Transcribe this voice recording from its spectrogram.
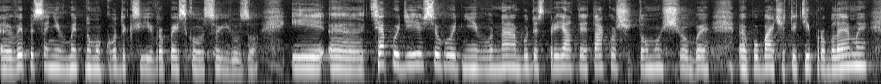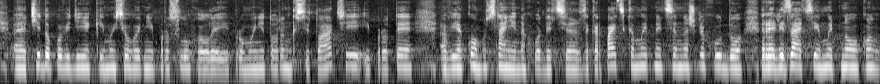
виписані в митному кодексі Європейського Союзу. І е, ця подія сьогодні вона буде сприяти також тому, щоб е, побачити ті проблеми, е, ті доповіді, які ми сьогодні прослухали, і про моніторинг ситуації, і про те, в якому стані знаходиться Закарпатська митниця на шляху до реалізації митного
